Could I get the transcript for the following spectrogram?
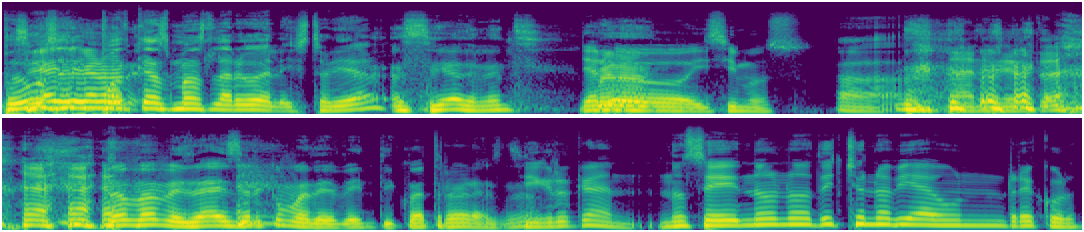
¿Podemos sí, hacer el podcast más largo de la historia? Sí, adelante. Ya Bueno, lo hicimos. Ah, no es cierto. No mames, debe ser como de 24 horas, ¿no? Sí, creo que eran. No sé, no, no, de hecho no había un récord.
